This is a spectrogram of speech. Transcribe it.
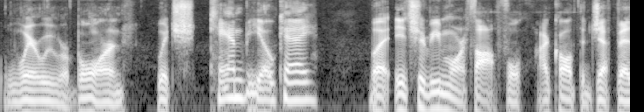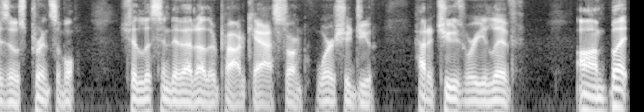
where we were born, which can be okay, but it should be more thoughtful. I call it the Jeff Bezos principle. should listen to that other podcast on where should you, how to choose where you live. Um, but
